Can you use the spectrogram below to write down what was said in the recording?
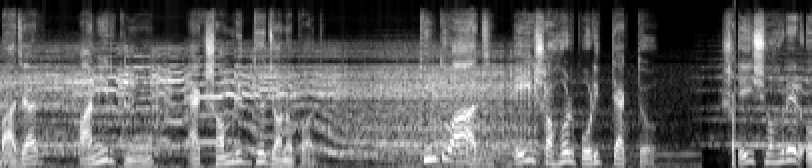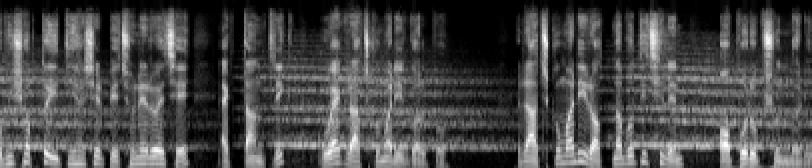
বাজার পানির কুঁয়ো এক সমৃদ্ধ জনপদ। কিন্তু আজ এই শহর পরিত্যক্ত। এই শহরের অভিশপ্ত ইতিহাসের পেছনে রয়েছে এক তান্ত্রিক ও এক রাজকুমারীর গল্প। রাজকুমারী রত্নাবতী ছিলেন অপরূপ সুন্দরী।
